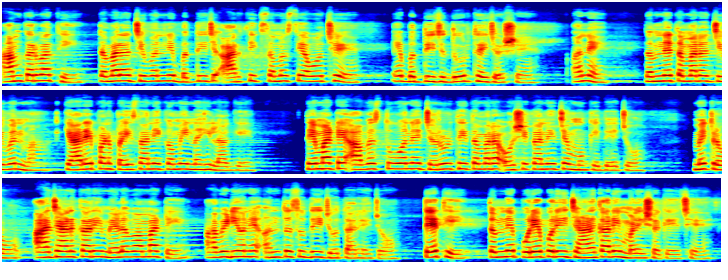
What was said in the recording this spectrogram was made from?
આમ કરવાથી તમારા જીવનની બધી જ આર્થિક સમસ્યાઓ છે એ બધી જ દૂર થઈ જશે અને તમને તમારા જીવનમાં ક્યારેય પણ પૈસાની કમી નહીં લાગે. તે માટે આ વસ્તુઓને જરૂરથી તમારા ઓશિકા નીચે મૂકી દેજો. મિત્રો, આ જાણકારી મેળવવા માટે આ વિડીયોને અંત સુધી જોતા રહેજો. તેથી તમને પૂરેપૂરી જાણકારી મળી શકે છે.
